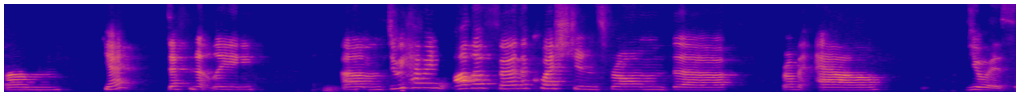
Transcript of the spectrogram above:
Um, yeah, definitely. Um, do we have any other further questions from the from our viewers?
